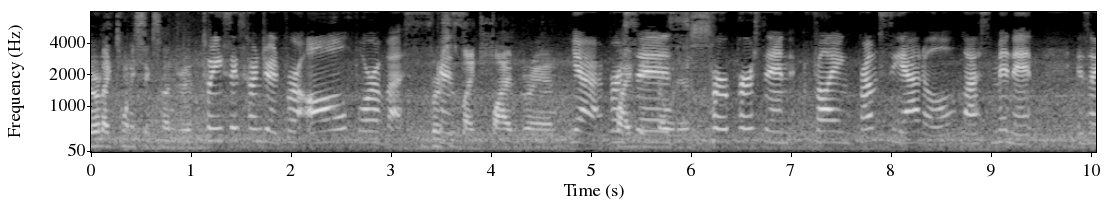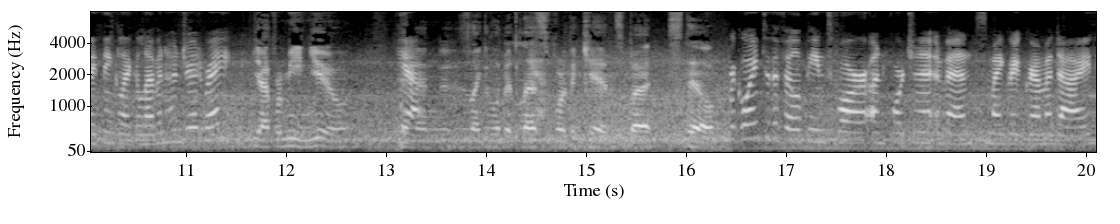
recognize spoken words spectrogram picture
They're like 2600 2600 for all four of us. versus like five grand. yeah, versus per person flying from Seattle last minute is I think like 1100, right? Yeah, for me and you. Yeah. And then it's like a little bit less Yeah. for the kids, but still. We're going to the Philippines for unfortunate events. My great grandma died,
